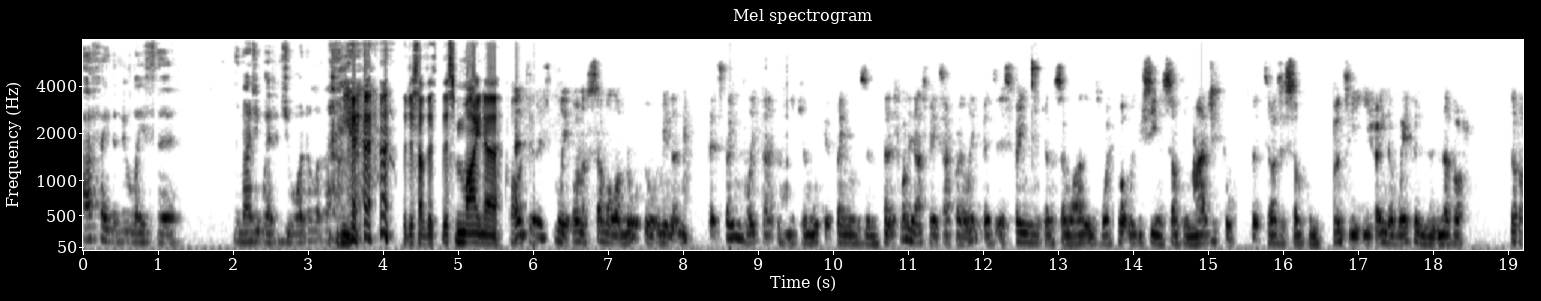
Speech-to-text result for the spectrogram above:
I find in real life the the magic weapons you want are like that. yeah, they just have this this minor quality. Interestingly, on a similar note, though, I mean, it- it's things like that that you can look at things, and, and it's one of the aspects I quite like is, is finding kind of similarities with what would be seen as something magical, but to us is something. Once you, you find a weapon that never, never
